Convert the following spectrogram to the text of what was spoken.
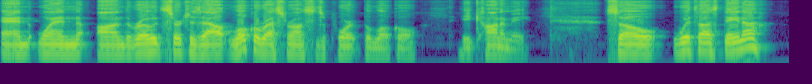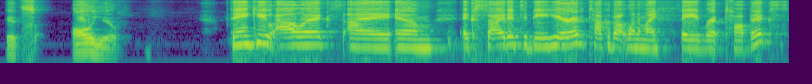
And when on the road, searches out local restaurants to support the local economy. So with us, Dayna, it's all you. Thank you, Alex. I am excited to be here to talk about one of my favorite topics.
